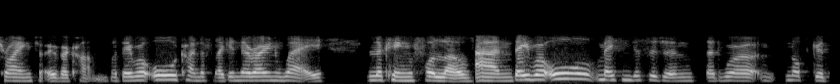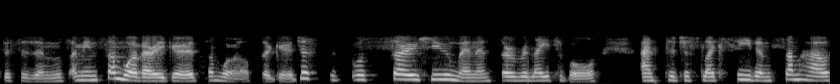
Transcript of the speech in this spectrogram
trying to overcome. But they were all kind of like in their own way looking for love. And they were all making decisions that were not good decisions. I mean some were very good some were not so good. Just was so human and so relatable. And to just like see them somehow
